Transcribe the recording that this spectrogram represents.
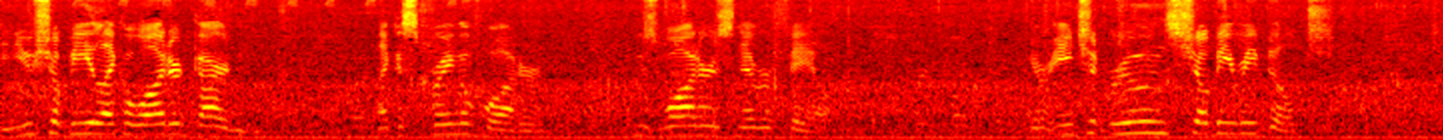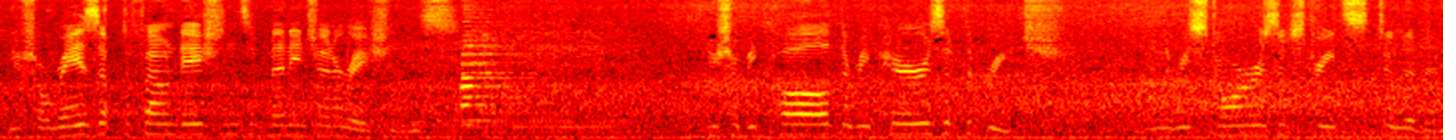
And you shall be like a watered garden, like a spring of water, whose waters never fail. Your ancient ruins shall be rebuilt. You shall raise up the foundations of many generations. You shall be called the repairers of the breach and the restorers of streets to live in.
